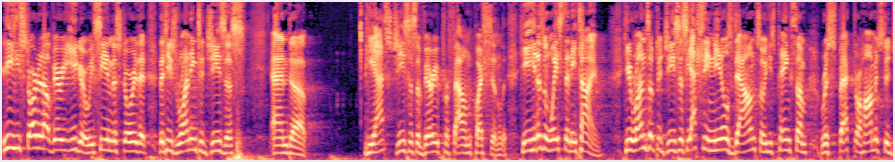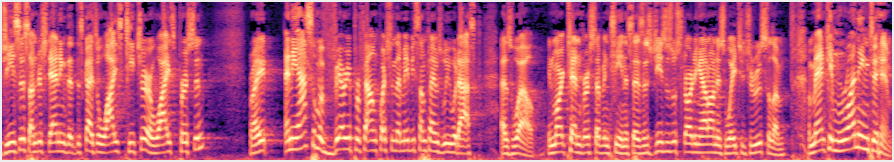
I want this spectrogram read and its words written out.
He, he started out very eager. We see in the story that, that he's running to Jesus and, uh, he asks Jesus a very profound question. He, he doesn't waste any time. He runs up to Jesus. He actually kneels down, so he's paying some respect or homage to Jesus, understanding that this guy's a wise teacher, a wise person, right? And he asks him a very profound question that maybe sometimes we would ask as well. In Mark 10, verse 17, it says, As Jesus was starting out on his way to Jerusalem, a man came running to him.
